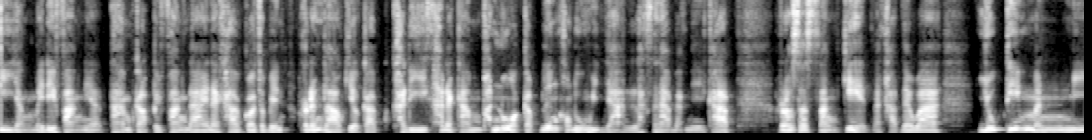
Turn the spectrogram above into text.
ที่ยังไม่ได้ฟังเนี่ยตามกลับไปฟังได้นะครับ ก็จะเป็นเรื่องราวเกี่ยวกับคดีฆาตกรรมผนวกกับเรื่องของดวงวิญญาณลักษณะแบบนี้ครับเราจะสังเกตนะครับได้ว่ายุคที่มันมี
